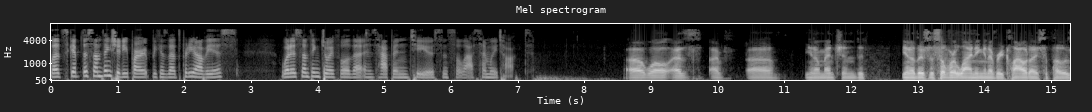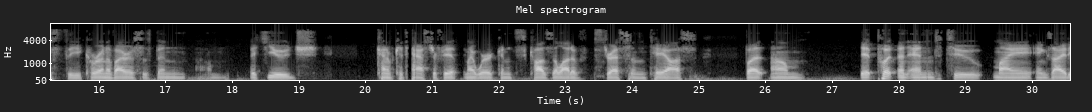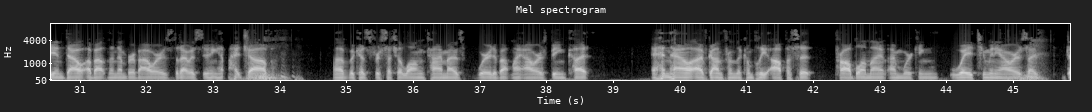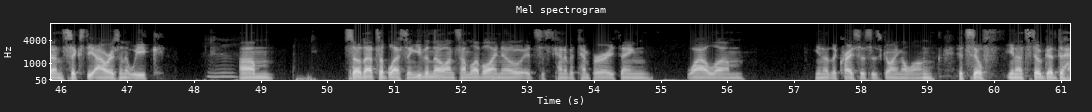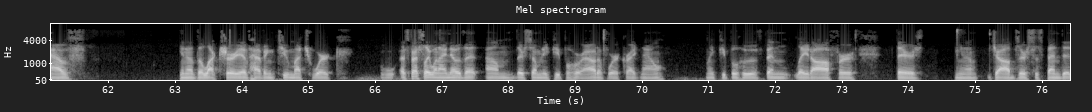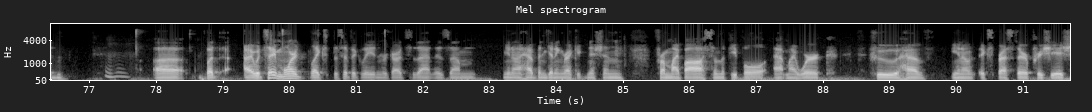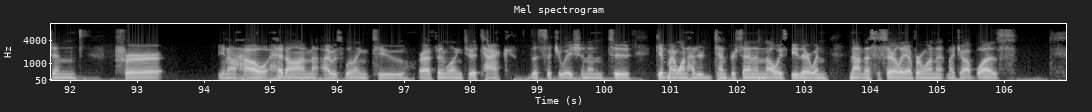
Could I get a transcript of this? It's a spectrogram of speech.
let's skip the something shitty part because that's pretty obvious. What is something joyful that has happened to you since the last time we talked? Uh, well, as I've, uh, you know, mentioned, you know, there's a silver lining in every cloud, I suppose. The coronavirus has been, um, a huge kind of catastrophe at my work and it's caused a lot of stress and chaos. But, um, it put an end to my anxiety and doubt about the number of hours that I was doing at my job uh, because for such a long time I was worried about my hours being cut. And now I've gone from the complete opposite problem. I, I'm working way too many hours. I've done 60 hours in a week. Um, so that's a blessing, even though on some level I know it's just kind of a temporary thing while, um, you know, the crisis is going along. It's still, you know, it's still good to have you know, the luxury of having too much work, especially when I know that, um, there's so many people who are out of work right now, like people who have been laid off or their, you know, jobs are suspended. Uh, but I would say more like specifically in regards to that is, um, you know, I have been getting recognition from my boss and the people at my work who have, you know, expressed their appreciation for you know how head on I was willing to or I've been willing to attack the situation and to give my 110% and always be there when not necessarily everyone at my job was.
